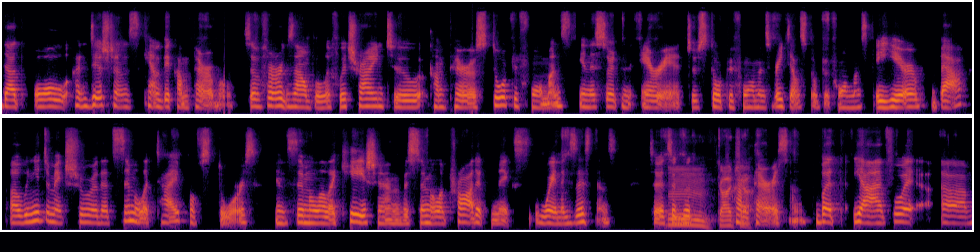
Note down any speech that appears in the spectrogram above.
that all conditions can be comparable. So, for example, if we're trying to compare store performance in a certain area to store performance, retail store performance a year back, uh, we need to make sure that similar type of stores in similar location with similar product mix were in existence. So it's a mm, good gotcha. comparison. But yeah, for uh,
